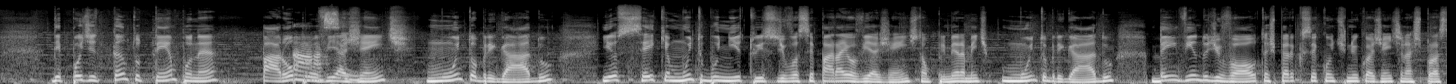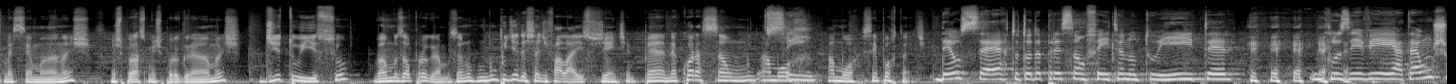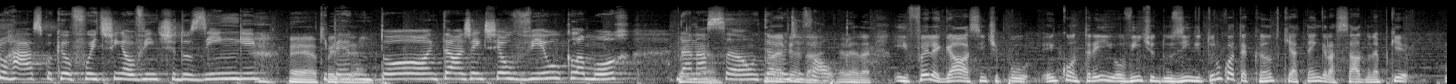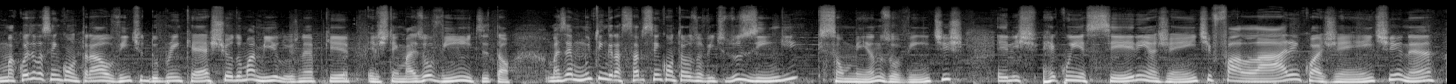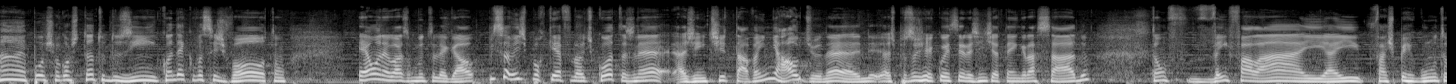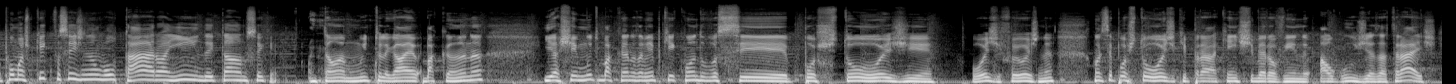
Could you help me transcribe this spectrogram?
depois de tanto tempo, né? Parou ah, para ouvir sim. a gente. Muito obrigado. E eu sei que é muito bonito isso de você parar e ouvir a gente. Então, primeiramente, muito obrigado. Bem-vindo de volta. Espero que você continue com a gente nas próximas semanas, nos próximos programas. Dito isso, Vamos ao programa. Você não, não podia deixar de falar isso, gente. É, né? Coração, amor, Sim. amor, isso é importante. Deu certo, toda a pressão feita no Twitter. Inclusive, até um churrasco que eu fui tinha ouvinte do Zing é, que é. perguntou. É. Então a gente ouviu o clamor da é. nação. Estamos é de volta. É verdade. E foi legal, assim, tipo, eu encontrei ouvinte do Zing tudo quanto é canto, que é até engraçado, né? Porque uma coisa é você encontrar ouvinte do Braincast ou do Mamilos, né? Porque eles têm mais ouvintes e tal. Mas é muito engraçado você encontrar os ouvintes do Zing, que são menos ouvintes, eles reconhecerem a gente, falarem com a gente, né? Ah, poxa, eu gosto tanto do Zing, quando é que vocês voltam? É um negócio muito legal, principalmente porque, afinal de contas, né, a gente tava em áudio, né? As pessoas reconheceram a gente até engraçado. Então vem falar e aí faz pergunta, pô, mas por que, que vocês não voltaram ainda e tal, não sei o quê. Então é muito legal, é bacana. E achei muito bacana também porque quando você postou hoje hoje, foi hoje, né? Quando você postou hoje, que para quem estiver ouvindo alguns dias atrás,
